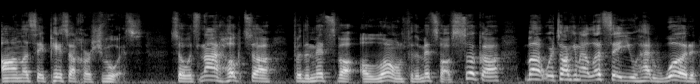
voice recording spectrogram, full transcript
on, let's say, Pesach or Shavuos. So it's not huktzah for the mitzvah alone, for the mitzvah of sukkah, but we're talking about, let's say you had wood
